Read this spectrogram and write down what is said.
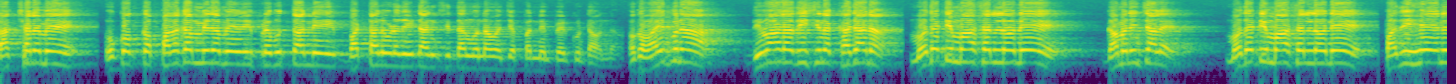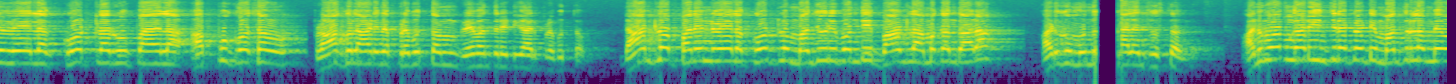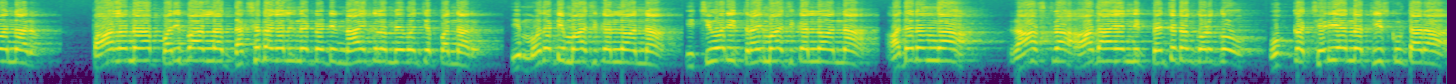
తక్షణమే ఒక్కొక్క పథకం మీద మేము ఈ ప్రభుత్వాన్ని బట్టలు ఉడదీయడానికి సిద్ధంగా ఉన్నామని చెప్పని నేను పేర్కొంటా ఉన్నా. ఒక వైపున దివాళా తీసిన ఖజానా మొదటి మాసంలోనే గమనించాలి. మొదటి మాసంలోనే పదిహేను వేల కోట్ల రూపాయల అప్పు కోసం ప్రాకులాడిన ప్రభుత్వం రేవంత్ రెడ్డి గారి ప్రభుత్వం. దాంట్లో పన్నెండు వేల కోట్లు మంజూరి పొంది బాండ్ల అమ్మకం ద్వారా అడుగు ముందు చూస్తుంది. అనుభవం గడించినటువంటి మంత్రులం మేమన్నారు. పాలన పరిపాలన దక్షత కలిగినటువంటి నాయకులం మేమని చెప్పన్నారు. ఈ మొదటి మాసికంలో అన్నా ఈ చివరి త్రైమాసికంలో అన్నా అదనంగా రాష్ట్ర ఆదాయాన్ని పెంచడం కొరకు ఒక్క చర్య అన్న తీసుకుంటారా?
